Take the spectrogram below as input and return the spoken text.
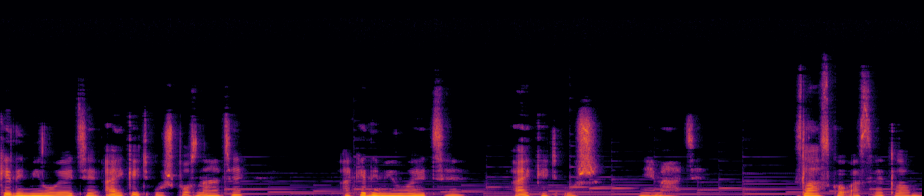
Kedy milujete, aj keď už poznáte? A kedy milujete, aj keď už nemáte? S láskou a svetlom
